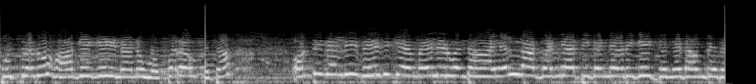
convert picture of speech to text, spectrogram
ಪುತ್ರರು ಹಾಗೆ ನಾನು ಒಬ್ಬರ ಒಬ್ಬ. ಒಟ್ಟಿನಲ್ಲಿ ವೇದಿಕೆಯ ಮೇಲಿರುವಂತಹ ಎಲ್ಲ ಗಣ್ಯಾತಿ ಗಣ್ಯರಿಗೆ ಕನ್ನಡಾಂಬೆ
